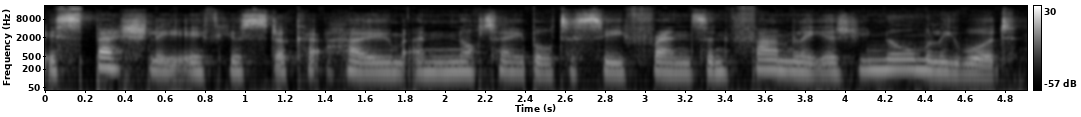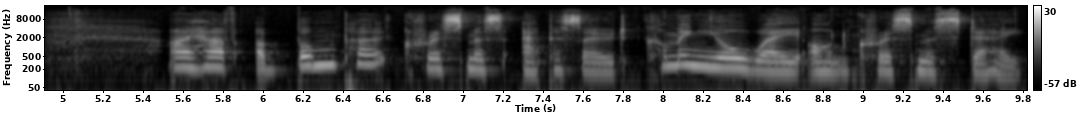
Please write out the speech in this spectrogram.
especially if you're stuck at home and not able to see friends and family as you normally would. I have a bumper Christmas episode coming your way on Christmas Day,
